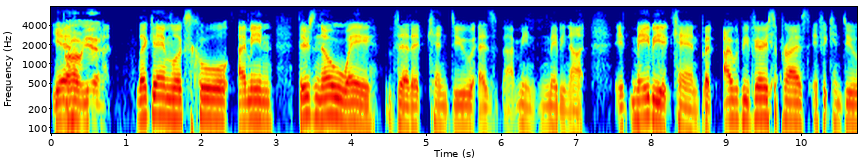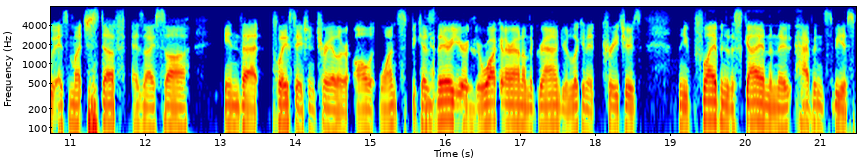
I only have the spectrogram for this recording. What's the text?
yeah, Oh yeah. that game looks cool. I mean, there's no way that it can do as. I mean, maybe not. It maybe it can, but I would be very surprised if it can do as much stuff as I saw in that PlayStation trailer all at once. Because Yeah. there, you're you're walking around on the ground, you're looking at creatures, then you fly up into the sky, and then there happens to be a s-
